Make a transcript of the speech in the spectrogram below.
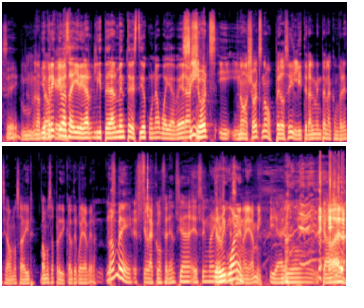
Sí. No Yo creí que... que- ibas a llegar literalmente vestido con una guayabera, Sí. shorts y... y- No, shorts no, pero sí, literalmente en la conferencia vamos a ir, vamos a predicar de Guayavera. No, hombre. Es que la conferencia es en Miami. De Rick Es en Warren. Miami. Y hay un cabal.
